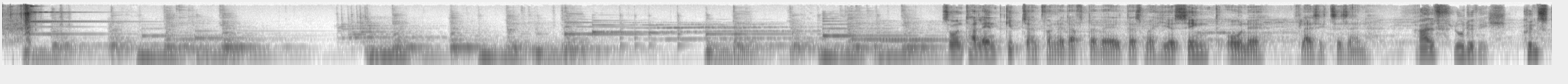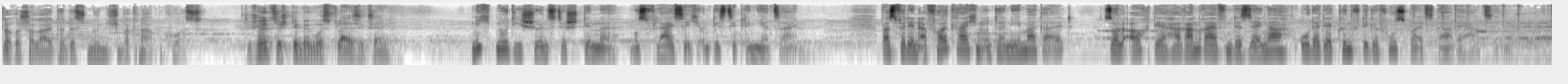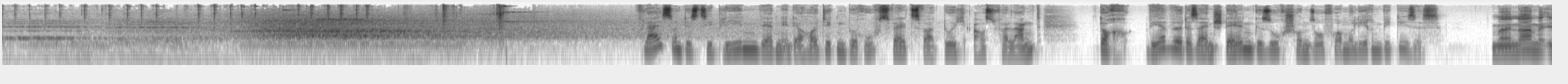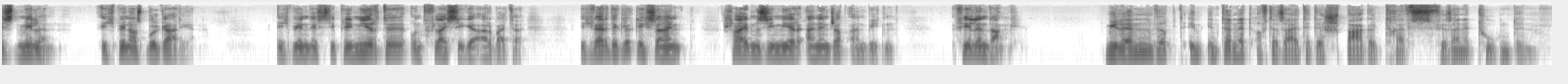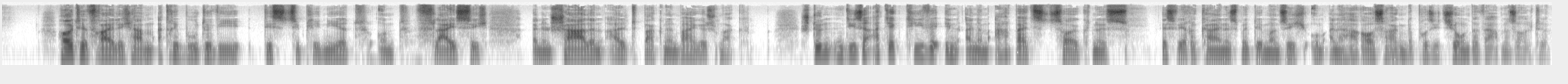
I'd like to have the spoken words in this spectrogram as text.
So ein Talent gibt es einfach nicht auf der Welt, dass man hier singt, ohne fleißig zu sein. Ralf Ludewig, künstlerischer Leiter des Münchner Knabenchors. Die schönste Stimme muss fleißig sein. Nicht nur die schönste Stimme muss fleißig und diszipliniert sein. Was für den erfolgreichen Unternehmer galt, soll auch der heranreifende Sänger oder der künftige Fußballstar beherzigen. Fleiß und Disziplin werden in der heutigen Berufswelt zwar durchaus verlangt, doch wer würde sein Stellengesuch schon so formulieren wie dieses? Mein Name ist Milan. Ich bin aus Bulgarien. Ich bin disziplinierte und fleißige Arbeiter. Ich werde glücklich sein, schreiben Sie mir einen Job anbieten. Vielen Dank. Milan wirbt im Internet auf der Seite des Spargeltreffs für seine Tugenden. Heute freilich haben Attribute wie diszipliniert und fleißig einen schalen, altbackenen Beigeschmack. Stünden diese Adjektive in einem Arbeitszeugnis, es wäre keines, mit dem man sich um eine herausragende Position bewerben sollte.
